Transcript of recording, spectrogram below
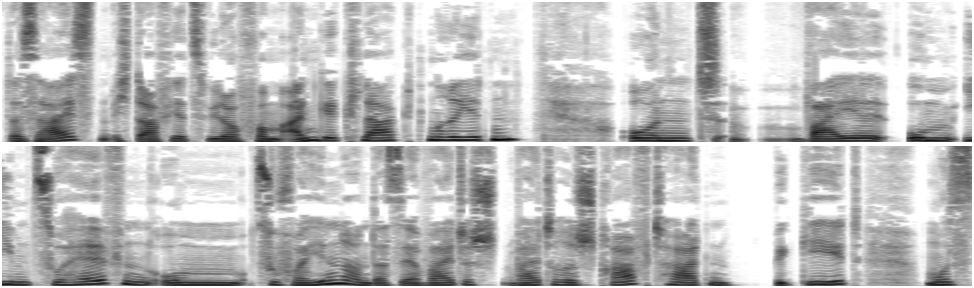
Das heißt, ich darf jetzt wieder vom Angeklagten reden und weil, um ihm zu helfen, um zu verhindern, dass er weitere Straftaten begeht, muss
